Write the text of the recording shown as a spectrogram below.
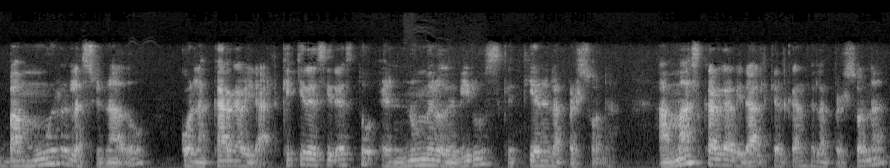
va muy relacionado con la carga viral. ¿Qué quiere decir esto? El número de virus que tiene la persona. A más carga viral que alcance la persona,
